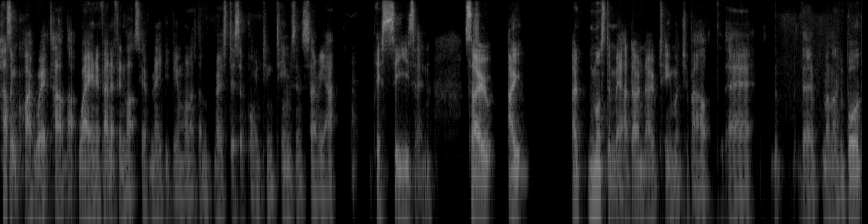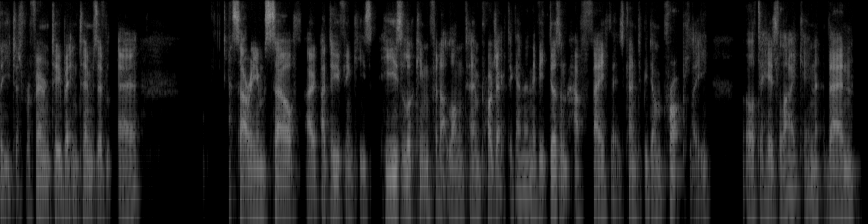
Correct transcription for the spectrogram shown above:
hasn't quite worked out that way. And if anything, Lazio have maybe been one of the most disappointing teams in Serie A this season. So I I must admit I don't know too much about uh, the, the man on the board that you're just referring to, but in terms of uh, himself, I, I, do think he's he's looking for that long term project again. And if he doesn't have faith that it's going to be done properly or to his liking, then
